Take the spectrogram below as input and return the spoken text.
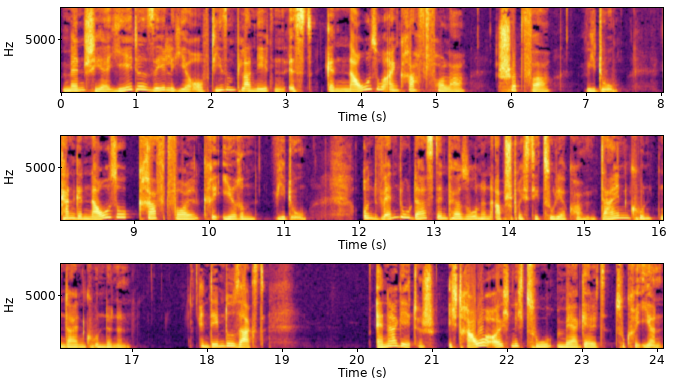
Mensch hier, jede Seele hier auf diesem Planeten ist genauso ein kraftvoller Schöpfer wie du, kann genauso kraftvoll kreieren wie du. Und wenn du das den Personen absprichst, die zu dir kommen, deinen Kunden, deinen Kundinnen, indem du sagst, energetisch, ich traue euch nicht zu, mehr Geld zu kreieren,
